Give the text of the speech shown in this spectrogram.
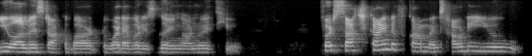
You always talk about whatever is going on with you. For such kind of comments, how do you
